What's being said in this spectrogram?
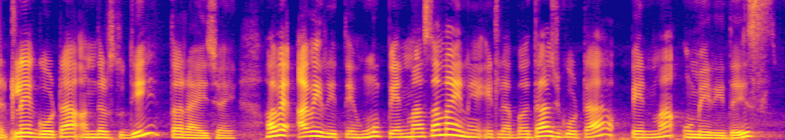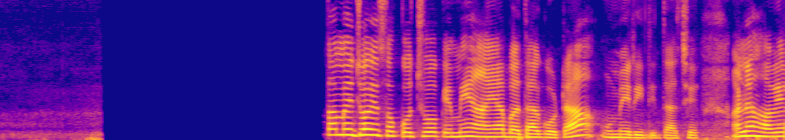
એટલે ગોટા અંદર સુધી તરાઈ જાય. હવે આવી રીતે હું પેનમાં સમાઈને એટલા બધા જ ગોટા પેનમાં ઉમેરી દઈશ. તમે જોઈ શકો છો કે મેં અહીંયા બધા ગોટા ઉમેરી દીધા છે અને હવે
